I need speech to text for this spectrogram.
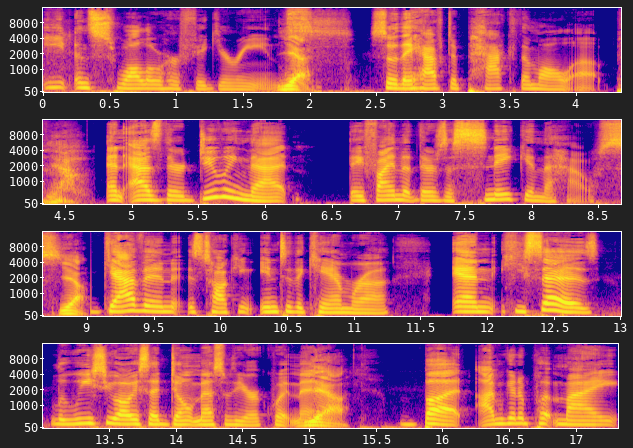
eat and swallow her figurines. Yes. So they have to pack them all up. Yeah. And as they're doing that, they find that there's a snake in the house. Yeah. Gavin is talking into the camera and he says, Luis, you always said don't mess with your equipment. Yeah. But I'm going to put my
